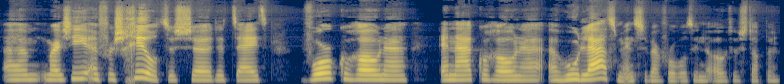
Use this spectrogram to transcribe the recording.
Um, maar zie je een verschil tussen de tijd voor corona en na corona, hoe laat mensen bijvoorbeeld in de auto stappen?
